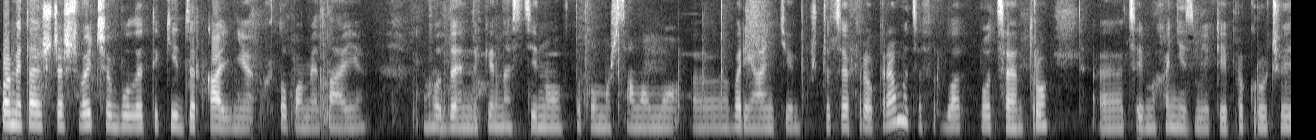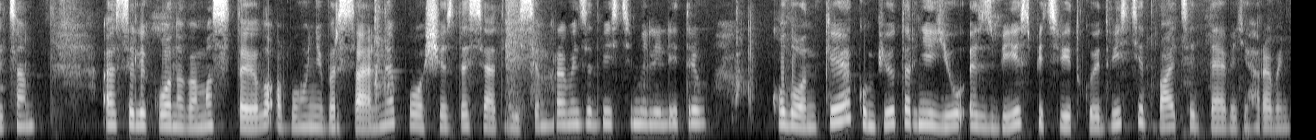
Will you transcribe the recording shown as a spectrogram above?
Пам'ятаю, ще швидше були такі дзеркальні, хто пам'ятає, годинники на стіну в такому ж самому е, варіанті, що цифри окремо, циферблат по центру, е, цей механізм, який прокручується. Е, Силіконове мастило або універсальне по 68 гривень за 200 мл. Колонки комп'ютерні USB з підсвіткою 229 гривень.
